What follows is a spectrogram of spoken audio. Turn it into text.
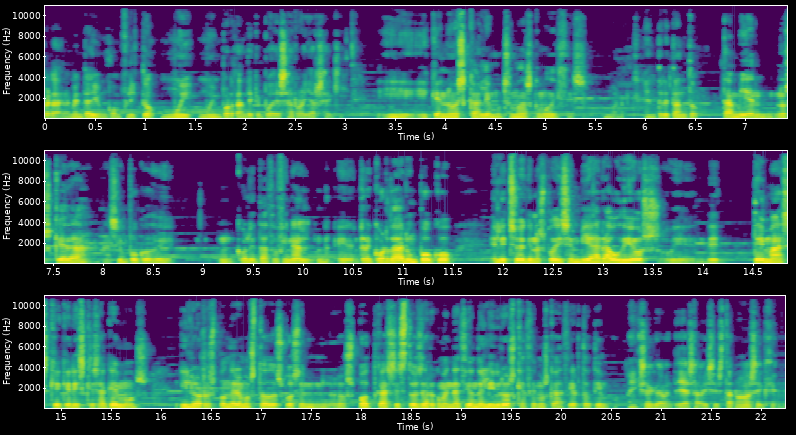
verdaderamente hay un conflicto muy, muy importante que puede desarrollarse aquí. y, y que no escale mucho más, como dices. Bueno, entre tanto, También nos queda así un poco de coletazo final, eh, recordar un poco el hecho de que nos podéis enviar audios eh, de temas que queréis que saquemos y los responderemos todos pues en los podcasts estos de recomendación de libros que hacemos cada cierto tiempo. exactamente, ya sabéis, esta nueva sección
